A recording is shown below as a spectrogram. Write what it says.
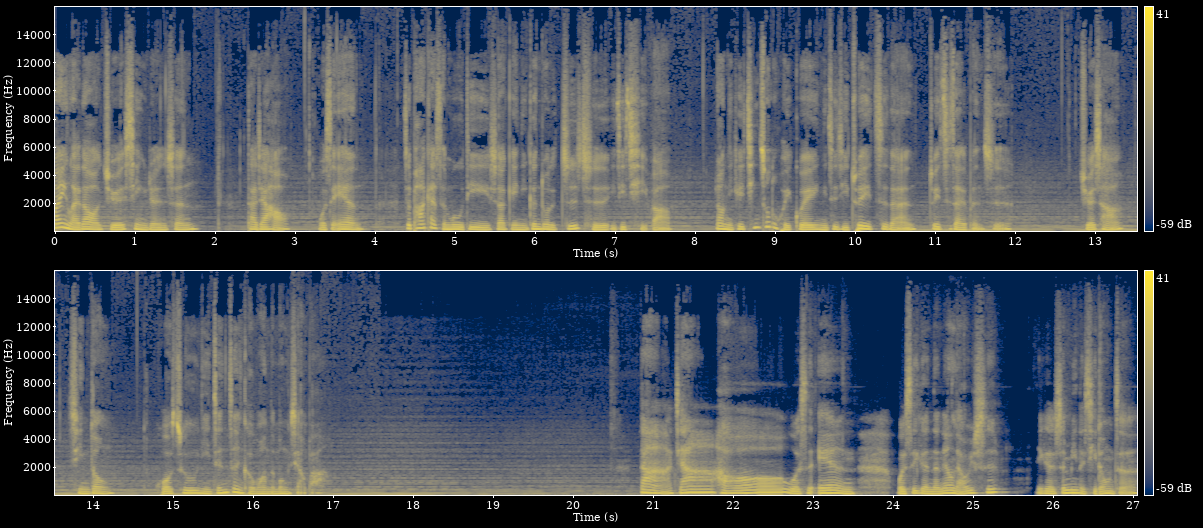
欢迎来到觉醒人生。大家好，我是 Ann。这 Podcast 的目的是要给你更多的支持以及启发，让你可以轻松的回归你自己最自然、最自在的本质，觉察、行动，活出你真正渴望的梦想吧。大家好，我是 Ann，我是一个能量疗愈师，一个生命的启动者。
